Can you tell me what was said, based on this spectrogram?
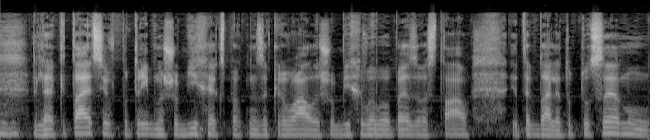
Мгм. Для китайців потрібно, щоб їх експорт не закривали, щоб їх ВВП зростав і так далі. Тобто, це ну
